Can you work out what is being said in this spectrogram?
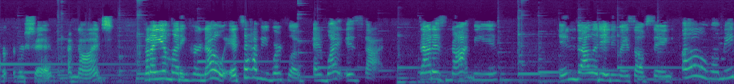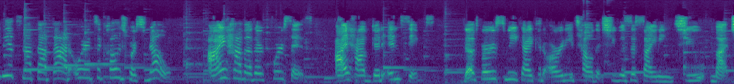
her, her shit. I'm not. But I am letting her know it's a heavy workload. And what is that? That is not me invalidating myself, saying, oh, well, maybe it's not that bad, or it's a college course. No, I have other courses. I have good instincts. The first week, I could already tell that she was assigning too much,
